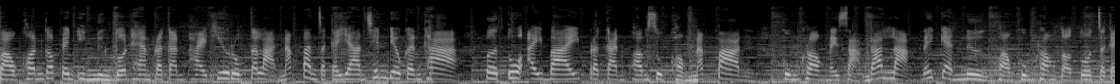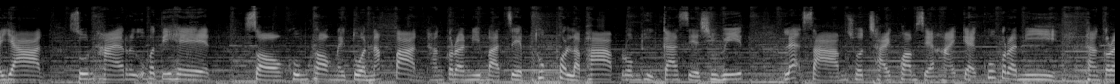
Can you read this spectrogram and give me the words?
ฟาลคอนก็เป็นอีกหนึ่งตัวแทนประกันภัยที่รุกตลาดนักปั่นจักรยานเช่นเดียวกันค่ะ เปิดตัวไอไบประกันความสุขของนักปั่น คุ้มครองใน 3 ด้านหลักได้แก่ 1. ความคุ้มครองต่อตัวจักรยาน สูญหายหรืออุบัติเหตุ 2. คุ้มครองในตัวนักปั่น ทั้งกรณีบาดเจ็บทุกพลภาพรวมถึงการเสียชีวิต และ 3. ชดใช้ความเสียหายแก่คู่กรณีทางกร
